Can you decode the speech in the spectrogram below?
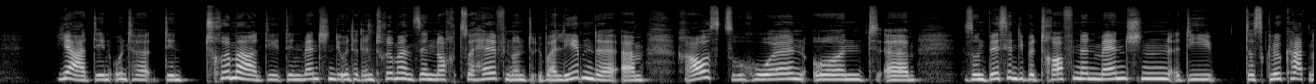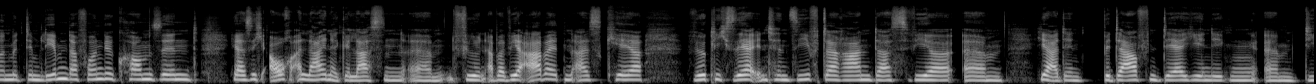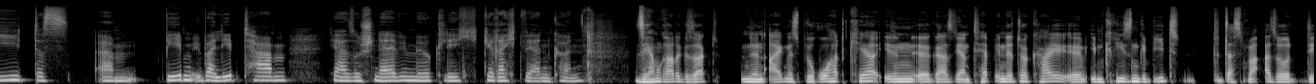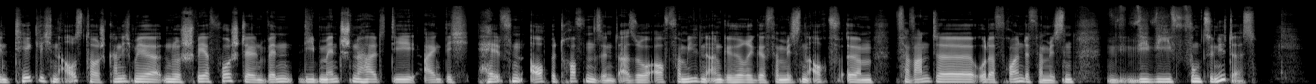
ja, den unter den Trümmer, die, den Menschen, die unter den Trümmern sind, noch zu helfen und Überlebende ähm, rauszuholen und ähm, so ein bisschen die betroffenen Menschen, die das Glück hatten und mit dem Leben davongekommen sind, ja, sich auch alleine gelassen ähm, fühlen. Aber wir arbeiten als Care wirklich sehr intensiv daran, dass wir ähm, ja den Bedarfen derjenigen, ähm, die das ähm, Beben überlebt haben, ja so schnell wie möglich gerecht werden können. Sie haben gerade gesagt, ein eigenes Büro hat Care in äh, Gaziantep in der Türkei äh, im Krisengebiet. Das also den täglichen Austausch kann ich mir nur schwer vorstellen, wenn die Menschen halt, die eigentlich helfen, auch betroffen sind. Also auch Familienangehörige vermissen, auch ähm, Verwandte oder Freunde vermissen. Wie, wie funktioniert das?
